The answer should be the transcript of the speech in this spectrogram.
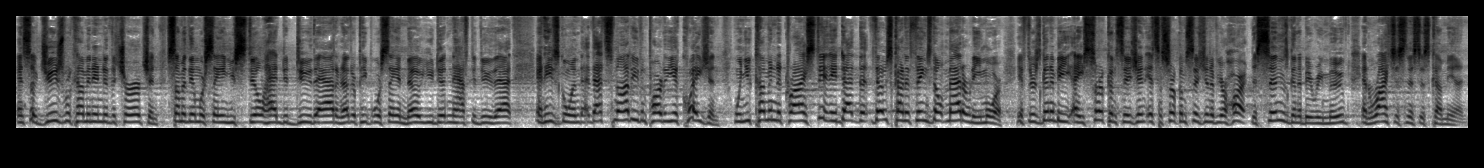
And so Jews were coming into the church, and some of them were saying you still had to do that, and other people were saying no, you didn't have to do that. And he's going, that's not even part of the equation. When you come into Christ, it, it, that, those kind of things don't matter anymore. If there's going to be a circumcision, it's a circumcision of your heart. The sin's going to be removed, and righteousness has come in.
